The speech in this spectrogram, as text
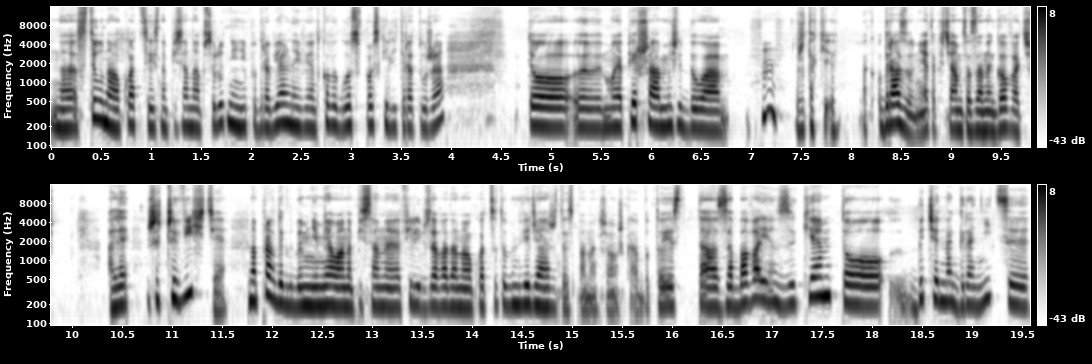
na, z tyłu na okładce jest napisane absolutnie niepodrabialny i wyjątkowy głos w polskiej literaturze, to y, moja pierwsza myśl była, że takie, tak od razu, nie? Tak chciałam to zanegować. Ale rzeczywiście, naprawdę, gdybym nie miała napisane Filip Zawada na okładce, to bym wiedziała, że to jest pana książka, bo to jest ta zabawa językiem, to bycie na granicy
